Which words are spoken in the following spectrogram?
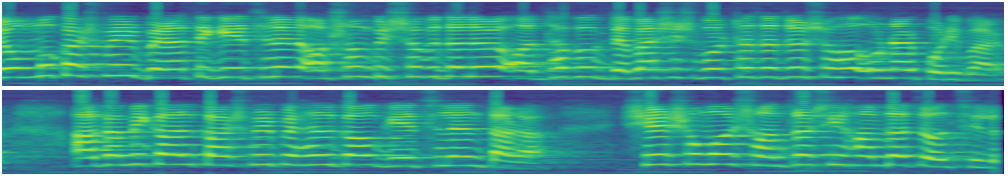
জম্মু কাশ্মীর বেড়াতে গিয়েছিলেন অসম বিশ্ববিদ্যালয়ের অধ্যাপক দেবাশিস ভট্টাচার্য সহ ওনার পরিবার। আগামীকাল কাশ্মীর পেহেলগাঁও গিয়েছিলেন তারা। সে সময় সন্ত্রাসী হামলা চলছিল।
